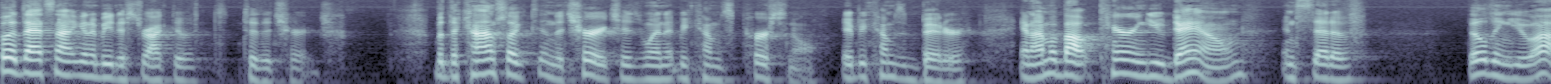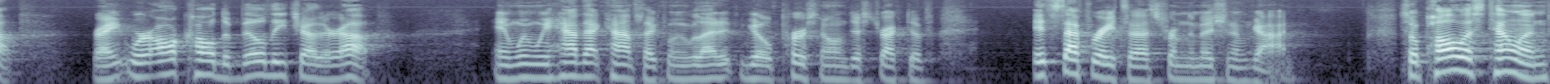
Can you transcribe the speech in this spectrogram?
but that's not going to be destructive to the church. But the conflict in the church is when it becomes personal, it becomes bitter. And I'm about tearing you down instead of building you up, right? We're all called to build each other up. And when we have that conflict, when we let it go personal and destructive, it separates us from the mission of God. So Paul is telling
